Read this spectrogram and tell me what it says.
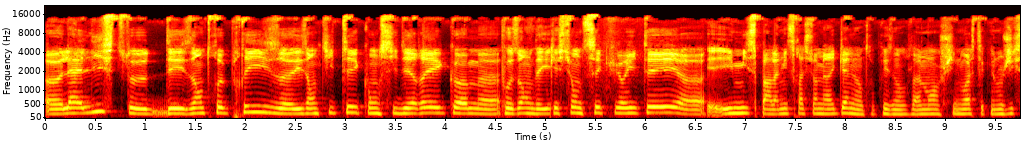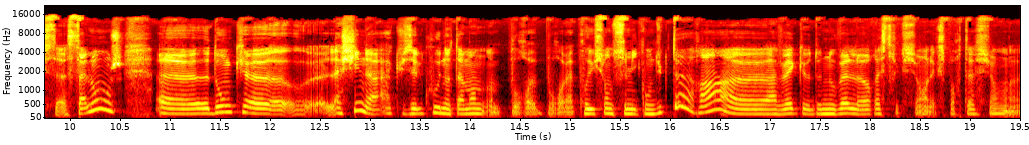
la liste des entreprises, des entités considérées comme posant des questions de sécurité émises par l'administration américaine et l'entreprise notamment chinoise technologique s'allongent. Euh, donc euh, la Chine a accusé le coup notamment pour la production de semi-conducteurs, hein, euh, avec de nouvelles restrictions l'exportation,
